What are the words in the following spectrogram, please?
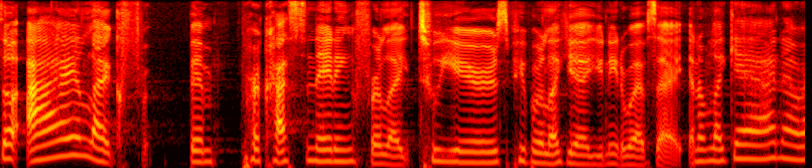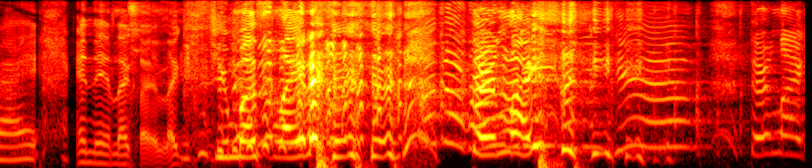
So I like f- been procrastinating for like two years. People are like, "Yeah, you need a website," and I'm like, "Yeah, I know, right?" And then like uh, like a few months later, they're like, "Yeah," they're like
